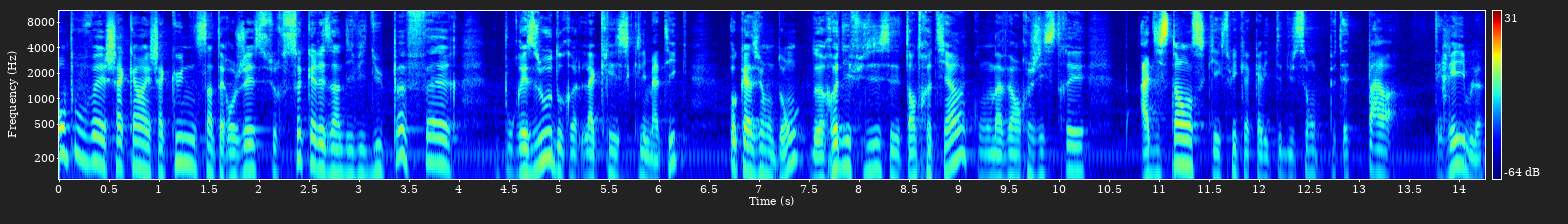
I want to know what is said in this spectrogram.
on pouvait chacun et chacune s'interroger sur ce que les individus peuvent faire pour résoudre la crise climatique. Occasion donc de rediffuser cet entretien qu'on avait enregistré à distance qui explique la qualité du son peut-être pas terrible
